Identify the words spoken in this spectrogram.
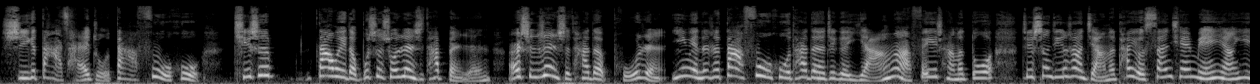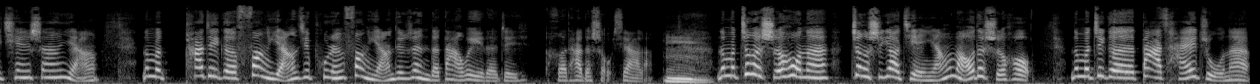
是一个大财主、大富户。其实大卫倒不是说认识他本人，而是认识他的仆人，因为那是大富户，他的这个羊啊非常的多。这圣经上讲呢，他有三千绵羊、一千山羊。那么他这个放羊，这仆人放羊就认得大卫的这和他的手下了。嗯那么这个时候呢，正是要剪羊毛的时候。那么这个大财主呢，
